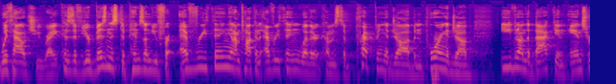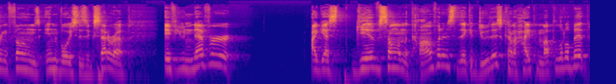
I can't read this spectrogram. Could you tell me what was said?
without you, right? Because if your business depends on you for everything, and I'm talking everything, whether it comes to prepping a job and pouring a job, even on the back end, answering phones, invoices, etc. If you never I guess, give someone the confidence that they could do this, kind of hype them up a little bit,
